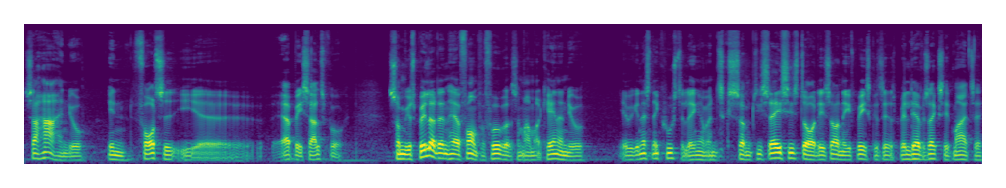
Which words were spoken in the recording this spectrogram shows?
så har han jo en fortid i øh, RB Salzburg, som jo spiller den her form for fodbold, som amerikanerne jo, jeg vil næsten ikke huske det længere, men som de sagde sidste år, det er sådan, at FB skal til at spille, det har vi så ikke set meget til.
